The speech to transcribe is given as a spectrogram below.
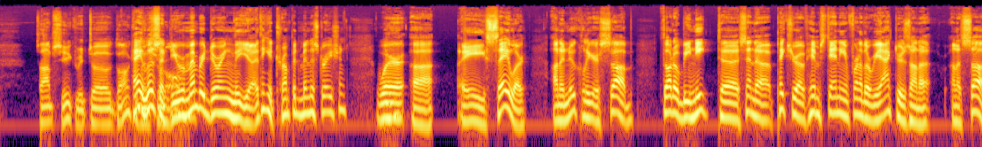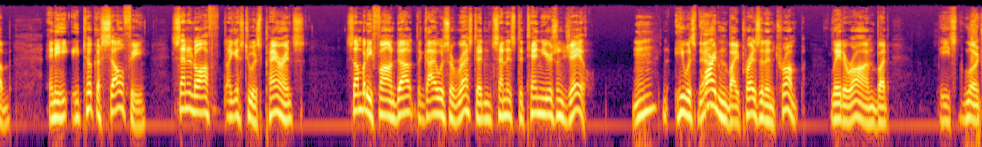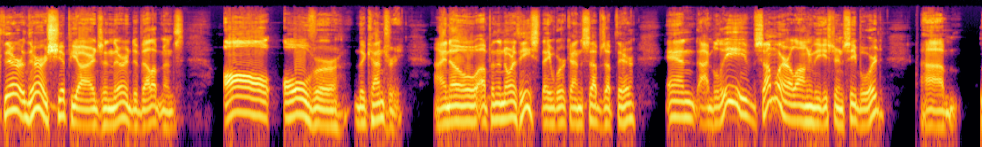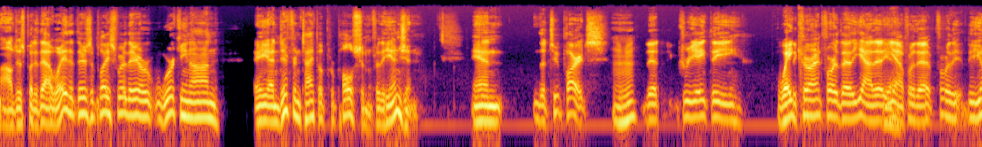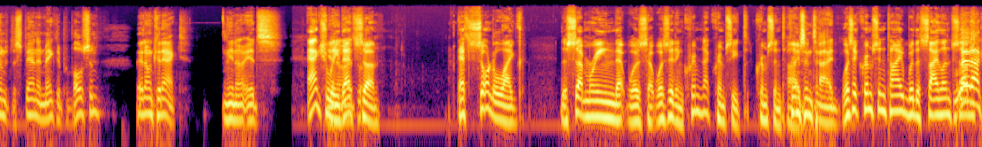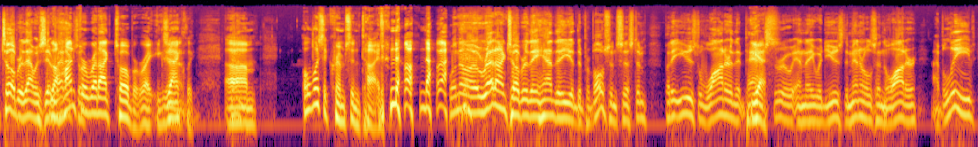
top secret uh, documents. Hey, listen, do you remember during the uh, I think a Trump administration where mm-hmm. uh, a sailor on a nuclear sub thought it would be neat to send a picture of him standing in front of the reactors on a on a sub, and he, he took a selfie, sent it off, I guess, to his parents. Somebody found out the guy was arrested and sentenced to ten years in jail. Mm-hmm. He was pardoned yeah. by President Trump later on, but he's look there. There are shipyards and there are developments all over the country. I know up in the Northeast they work on subs up there, and I believe somewhere along the Eastern Seaboard, um, I'll just put it that way, that there's a place where they're working on a, a different type of propulsion for the engine, and the two parts mm-hmm. that create the weight the current for the yeah the yeah, yeah for the for the, the unit to spin and make the propulsion they don't connect you know it's actually you know, that's uh, that's sort of like the submarine that was uh, was it in Crim not Crimson Crimson Tide Crimson Tide was it Crimson Tide with the silence Red? October that was it the Red hunt October. for Red October right exactly yeah. um, or was it Crimson Tide? no, no. Well, no. Red October, they had the the propulsion system, but it used water that passed yes. through, and they would use the minerals in the water, I believe,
